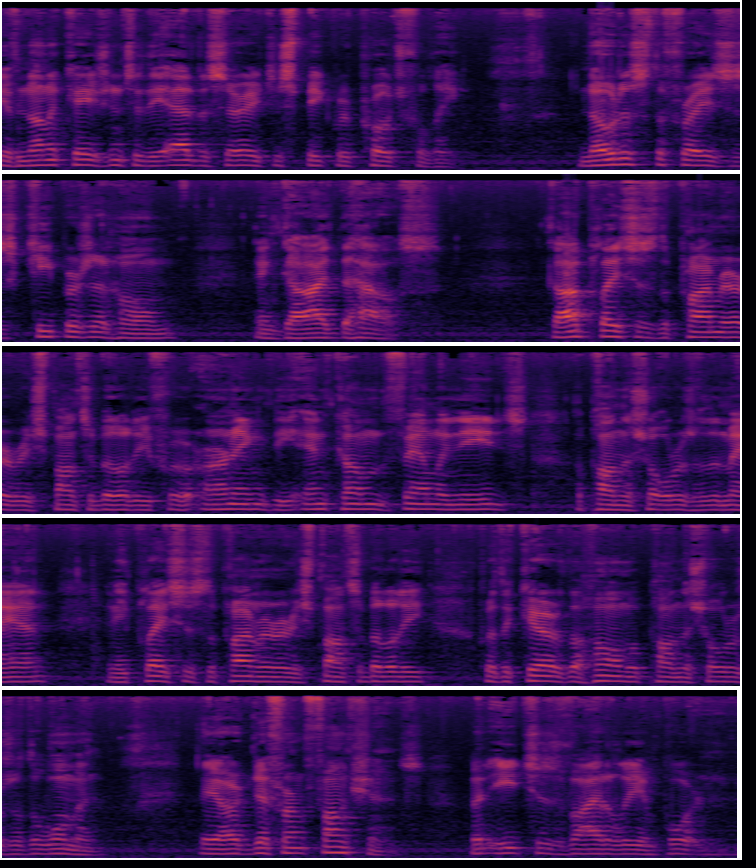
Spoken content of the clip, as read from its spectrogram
give none occasion to the adversary to speak reproachfully. Notice the phrases keepers at home and guide the house. God places the primary responsibility for earning the income the family needs upon the shoulders of the man, and he places the primary responsibility for the care of the home upon the shoulders of the woman. They are different functions, but each is vitally important.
